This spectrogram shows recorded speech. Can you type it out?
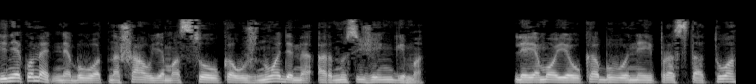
Ji niekuomet nebuvo atnašaujamas su auka už nuodėmę ar nusižengimą. Liejamoji auka buvo neįprasta tuo,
